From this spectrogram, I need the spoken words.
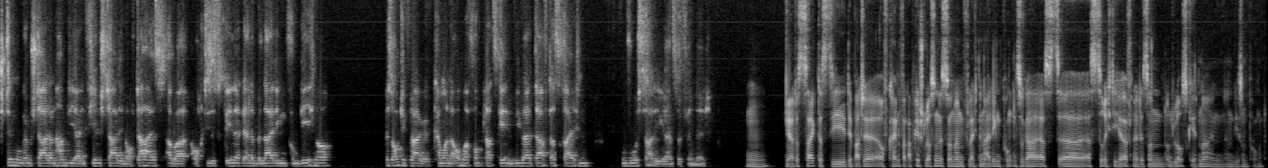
Stimmung im Stadion haben, die ja in vielen Stadien auch da ist, aber auch dieses generelle Beleidigen vom Gegner ist auch die Frage, kann man da auch mal vom Platz gehen? Wie weit darf das reichen? Und wo ist da die Grenze, finde ich? Mhm. Ja, das zeigt, dass die Debatte auf keinen Fall abgeschlossen ist, sondern vielleicht in einigen Punkten sogar erst, äh, erst so richtig eröffnet ist und, und losgeht ne, in, in diesem Punkt.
